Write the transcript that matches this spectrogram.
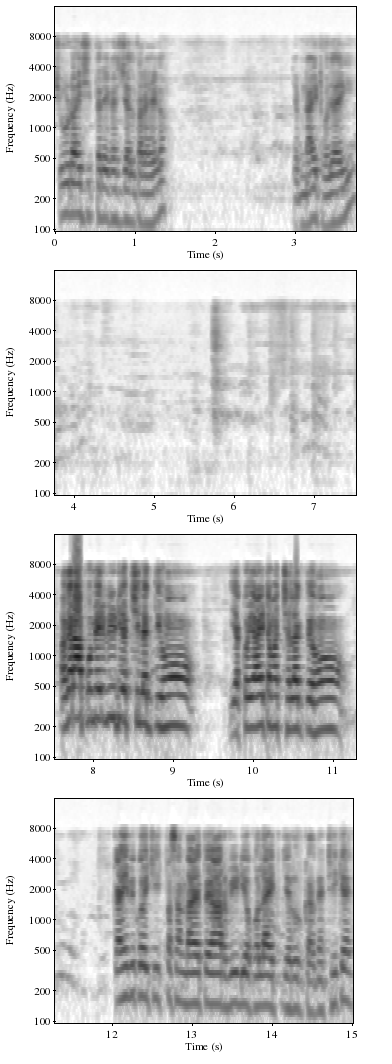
चूड़ा इसी तरीके से जलता रहेगा। जब नाइट हो जाएगी। अगर आपको मेरी वीडियो अच्छी लगती हो या कोई आइटम अच्छा लगते हो, कहीं भी कोई चीज़ पसंद आए तो यार वीडियो को लाइक ज़रूर कर दें, ठीक है?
